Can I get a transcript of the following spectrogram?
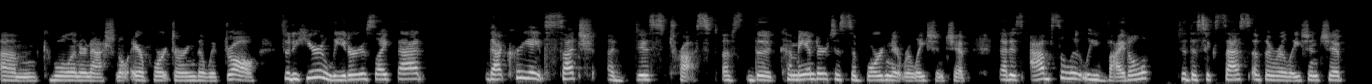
um, Kabul International Airport during the withdrawal. So to hear leaders like that, that creates such a distrust of the commander to subordinate relationship that is absolutely vital to the success of the relationship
